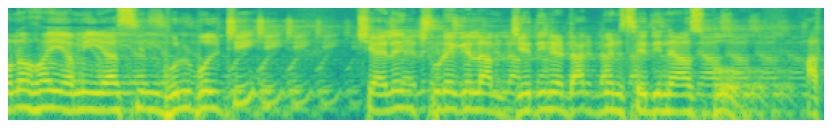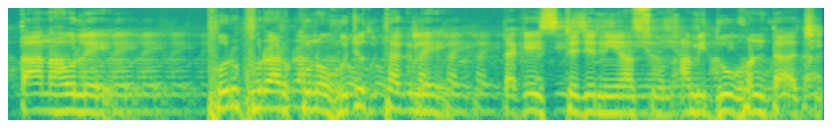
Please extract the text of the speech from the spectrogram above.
মনে হয় আমি ইয়াসিন ভুল বলছি, চ্যালেঞ্জ ছুড়ে গেলাম, যেদিনে ডাকবেন সেদিনে আসব। আর তা না হলে ফুরফুরার কোনো হুজুর থাকলে তাকে স্টেজে নিয়ে আসুন। আমি দু ঘণ্টা আছি,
